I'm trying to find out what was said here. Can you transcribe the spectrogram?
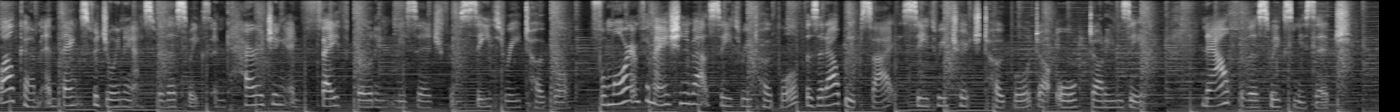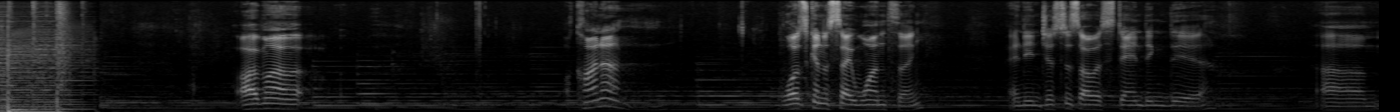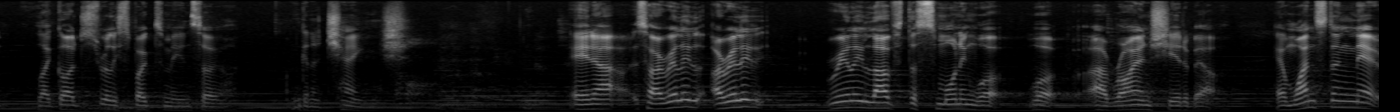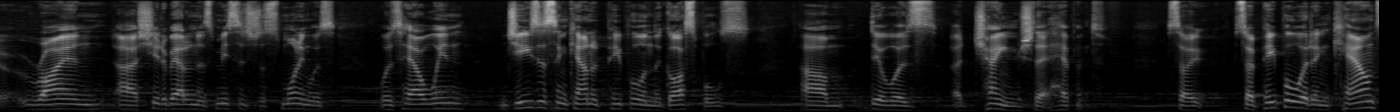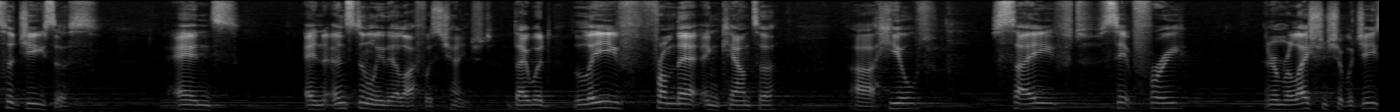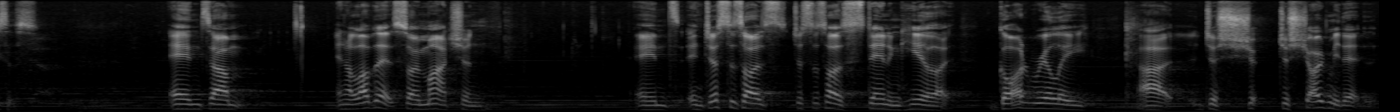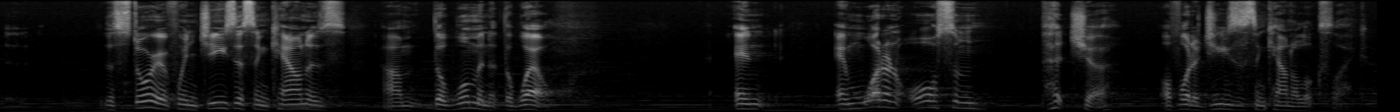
Welcome and thanks for joining us for this week's encouraging and faith building message from C3 Taupo. For more information about C3 Taupo, visit our website c3churchtopol.org.nz. Now for this week's message. I'm uh, I kind of was going to say one thing, and then just as I was standing there, um, like God just really spoke to me, and so I'm going to change. And uh, so I really, I really, really loved this morning what what uh, Ryan shared about. And one thing that Ryan uh, shared about in his message this morning was was how when Jesus encountered people in the Gospels, um, there was a change that happened. So, so people would encounter Jesus and, and instantly their life was changed. They would leave from that encounter uh, healed, saved, set free, and in relationship with Jesus. And, um, and I love that so much. And, and, and just, as I was, just as I was standing here, like, God really uh, just, sh- just showed me that the story of when Jesus encounters um, the woman at the well. And, and what an awesome picture of what a Jesus encounter looks like.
